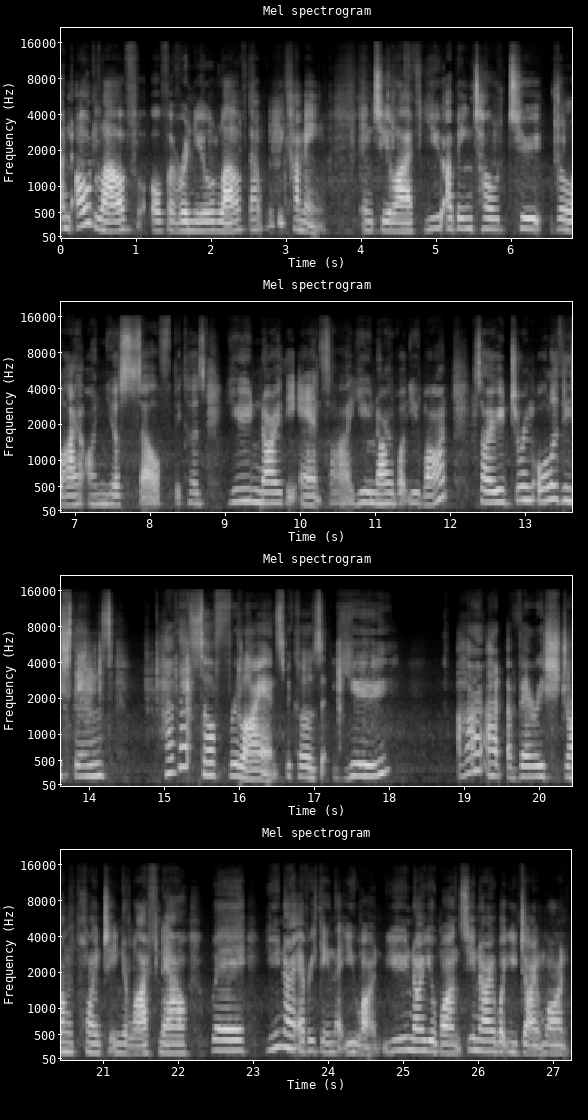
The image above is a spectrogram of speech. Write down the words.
an old love of a renewal love that will be coming into your life. You are being told to rely on yourself because you know the answer, you know what you want. So, during all of these things, have that self reliance because you are at a very strong point in your life now where you know everything that you want. You know your wants, you know what you don't want.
